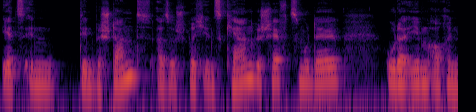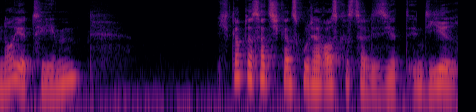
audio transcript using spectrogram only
jetzt in den Bestand, also sprich ins Kerngeschäftsmodell oder eben auch in neue Themen. Ich glaube, das hat sich ganz gut herauskristallisiert. In die,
